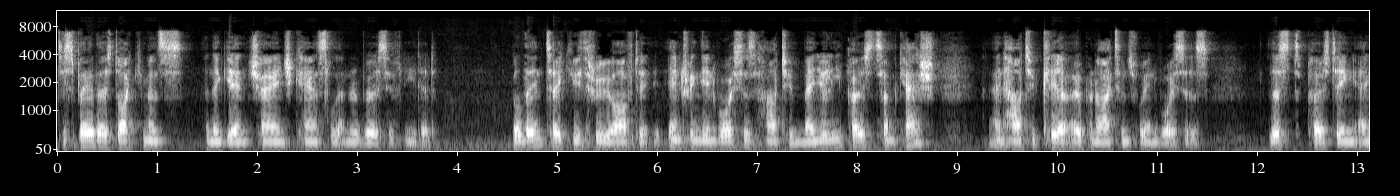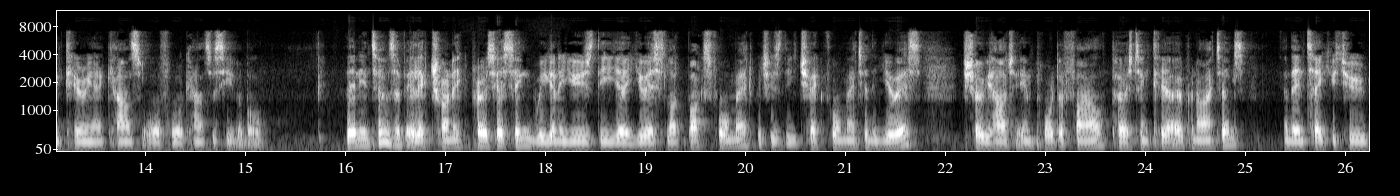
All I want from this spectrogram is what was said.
display those documents, and again change, cancel, and reverse if needed. We'll then take you through after entering the invoices how to manually post some cash and how to clear open items for invoices, list, posting, and clearing accounts or for accounts receivable. Then in terms of electronic processing, we're going to use the uh, US lockbox format, which is the check format in the US, show you how to import a file, post and clear open items, and then take you to,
